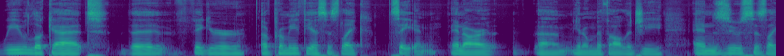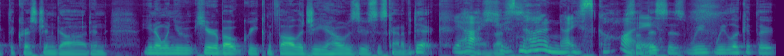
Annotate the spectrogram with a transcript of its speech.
We look at the figure of prometheus as like satan in our um, you know mythology and zeus is like the christian god. And you know when you hear about greek mythology how zeus is kind of a dick. Yeah, he was not a nice guy. so this is we we look at the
